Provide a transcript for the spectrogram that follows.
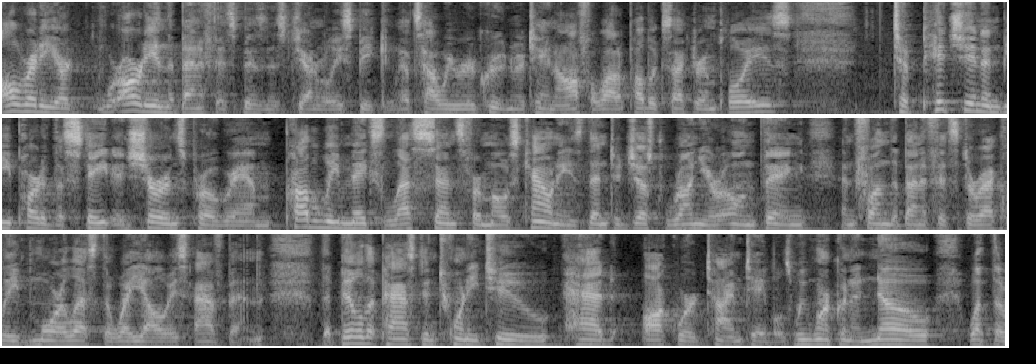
already are, we're already in the benefits business, generally speaking. That's how we recruit and retain an awful lot of public sector employees to pitch in and be part of the state insurance program probably makes less sense for most counties than to just run your own thing and fund the benefits directly, more or less the way you always have been. The bill that passed in 22 had awkward timetables. We weren't going to know what the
